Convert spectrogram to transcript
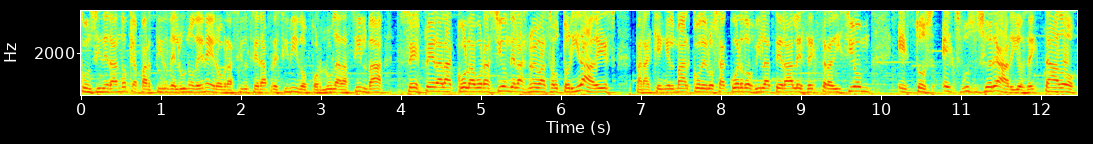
Considerando que a partir del 1 de enero Brasil será presidido por Lula da Silva, se espera la colaboración de las nuevas autoridades para que en el marco de los acuerdos bilaterales de extradición estos exfuncionarios de Estado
